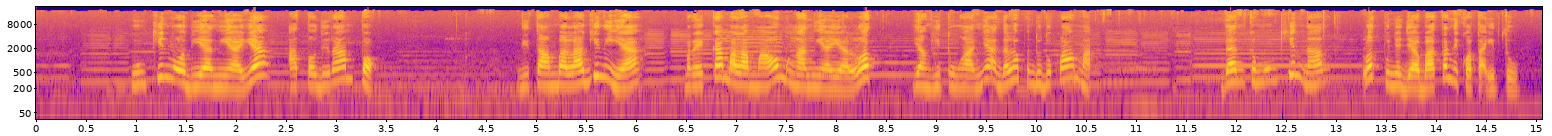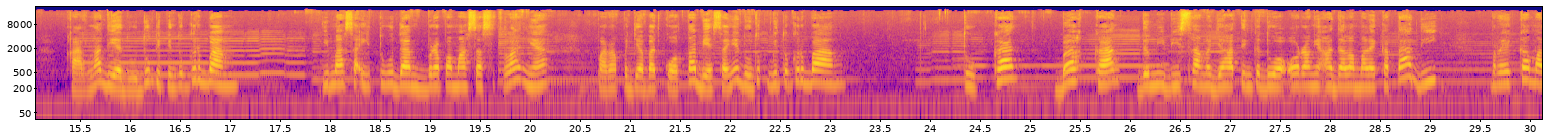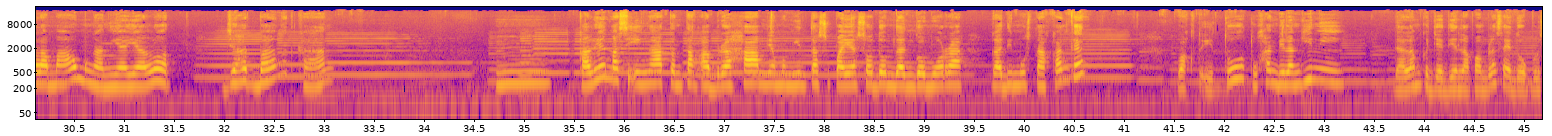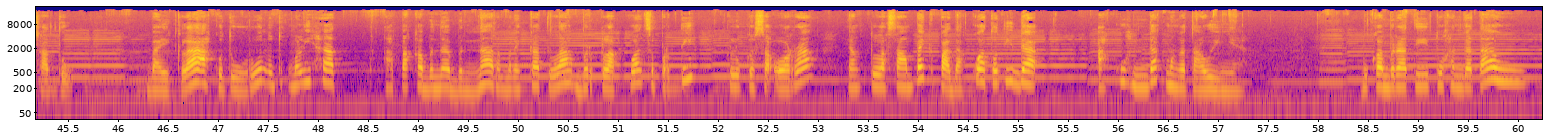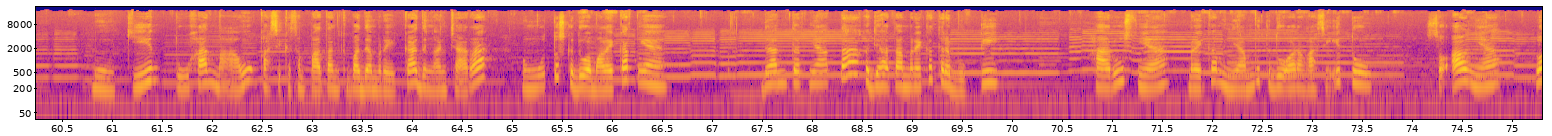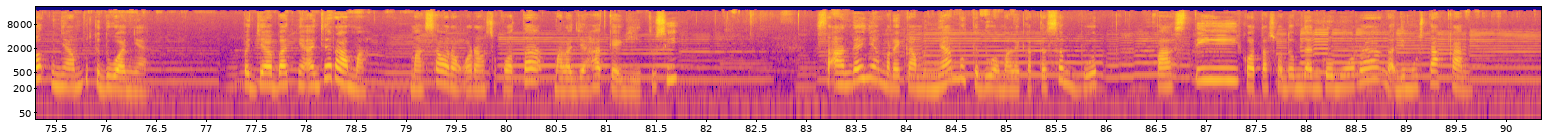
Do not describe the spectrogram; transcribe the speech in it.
Mungkin mau dianiaya atau dirampok. Ditambah lagi nih ya, mereka malah mau menganiaya Lot yang hitungannya adalah penduduk lama. Dan kemungkinan Lot punya jabatan di kota itu karena dia duduk di pintu gerbang. Di masa itu dan beberapa masa setelahnya, para pejabat kota biasanya duduk di pintu gerbang. Tuh kan, bahkan demi bisa ngejahatin kedua orang yang adalah malaikat tadi, mereka malah mau menganiaya Lot. Jahat banget kan? Hmm, kalian masih ingat tentang Abraham yang meminta supaya Sodom dan Gomora gak dimusnahkan kan? Waktu itu Tuhan bilang gini, dalam kejadian 18 ayat 21. Baiklah aku turun untuk melihat apakah benar-benar mereka telah berkelakuan seperti keluh kesah orang yang telah sampai kepadaku atau tidak. Aku hendak mengetahuinya. Bukan berarti Tuhan gak tahu. Mungkin Tuhan mau kasih kesempatan kepada mereka dengan cara mengutus kedua malaikatnya. Dan ternyata kejahatan mereka terbukti. Harusnya mereka menyambut kedua orang asing itu. Soalnya Lot menyambut keduanya pejabatnya aja ramah. Masa orang-orang sekota malah jahat kayak gitu sih? Seandainya mereka menyambut kedua malaikat tersebut, pasti kota Sodom dan Gomora nggak dimusnahkan.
